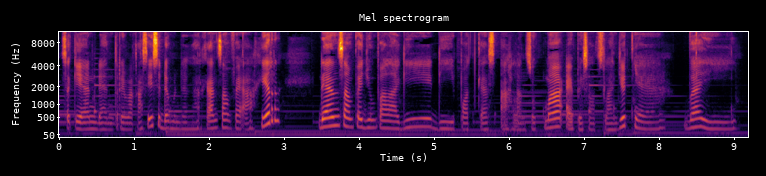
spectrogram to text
Sekian dan terima kasih sudah mendengarkan sampai akhir dan sampai jumpa lagi di podcast Ahlan Sukma episode selanjutnya. Bye.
